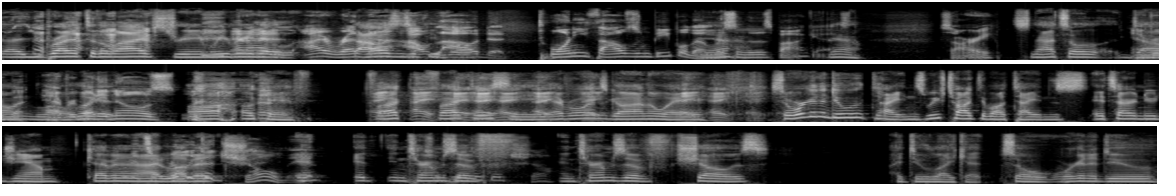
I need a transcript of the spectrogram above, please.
uh, you brought it to the live stream. We read I, it. I read Thousands that out loud to twenty thousand people that Yeah. listen to this podcast. Yeah, sorry, it's not so down everybody, low. everybody knows. Oh, okay. fuck, hey, fuck hey, DC. hey, Everyone's gone away. hey, hey, hey. So we're gonna do Titans. We've talked about Titans. It's our new jam. Kevin and I a love really it. Show, man. It it in It's a terms really good of in terms of shows, I do like it. So we're gonna do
